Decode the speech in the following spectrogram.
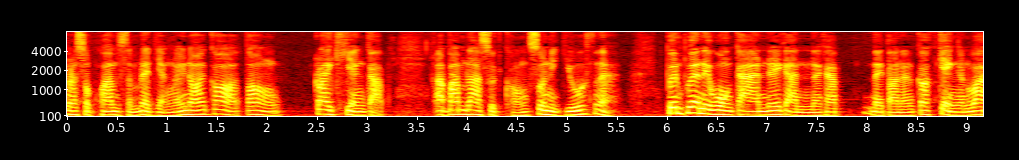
ประสบความสำเร็จอย่างน้อยๆ ก็ต้องใกล้เคียงกับ อัลบั้มล่าสุดของ Sonic Youth นะเพื่อนๆในวงการด้วยกันนะครับ ในตอนนั้นก็เก็งกันว่า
